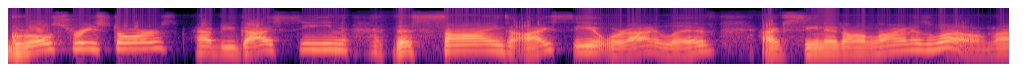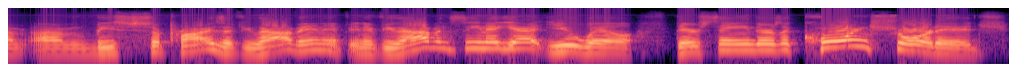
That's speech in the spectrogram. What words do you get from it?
grocery stores? Have you guys seen the signs? I see it where i live. I've seen it online as well. I'm, I'm be surprised if you haven't. If, and if you haven't seen it yet you will. They're saying there's a corn shortage.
